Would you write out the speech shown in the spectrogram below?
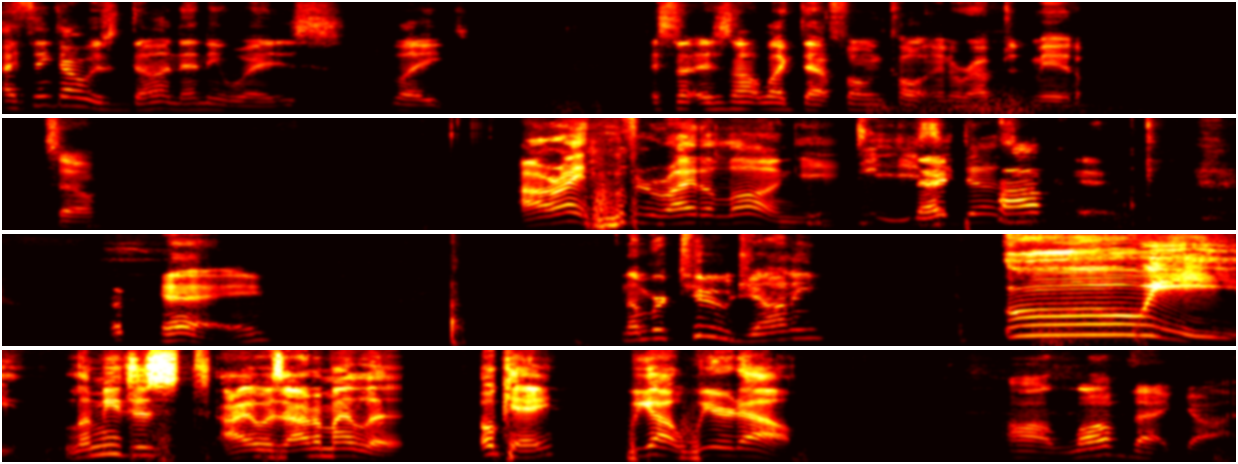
I think I was done anyways. Like, it's not, it's not like that phone call interrupted me at all. So All right, moving right along. Easy, easy next does topic. Okay. Number two, Johnny. Ooh wee. Let me just. I was out of my list. Okay, we got Weird Al. Ah, I love that guy.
